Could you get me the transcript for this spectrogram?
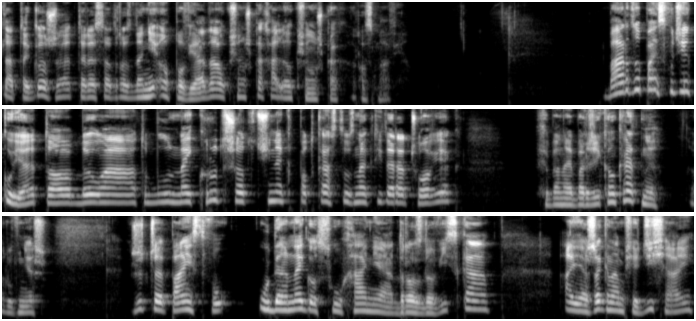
dlatego że Teresa Drozda nie opowiada o książkach, ale o książkach rozmawia. Bardzo Państwu dziękuję. To, była, to był najkrótszy odcinek podcastu Znak Litera Człowiek, chyba najbardziej konkretny również. Życzę Państwu udanego słuchania drozdowiska, a ja żegnam się dzisiaj.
